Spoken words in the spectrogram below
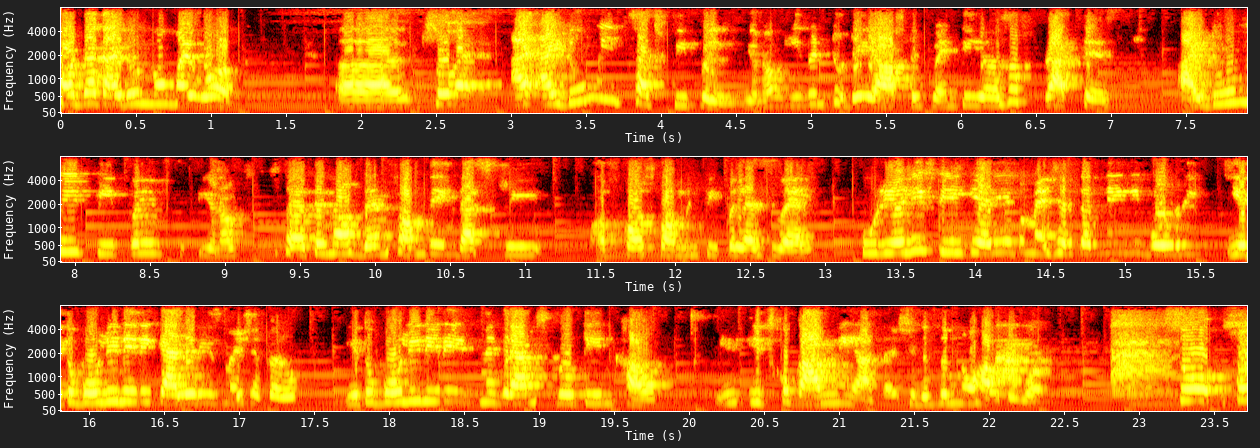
thought that I don't know my work Uh, so I, I do meet such people, you know, even today after 20 years of practice, I do meet people, you know, certain of them from the industry, of course, common people as well, who really feel कि अरे ये तो मेजर करने ही नहीं बोल रही ये तो बोल ही नहीं रही कैलोरीज मेजर करो ये तो बोल ही नहीं रही इतने ग्राम्स प्रोटीन खाओ इसको काम नहीं आता she doesn't know how to work so so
